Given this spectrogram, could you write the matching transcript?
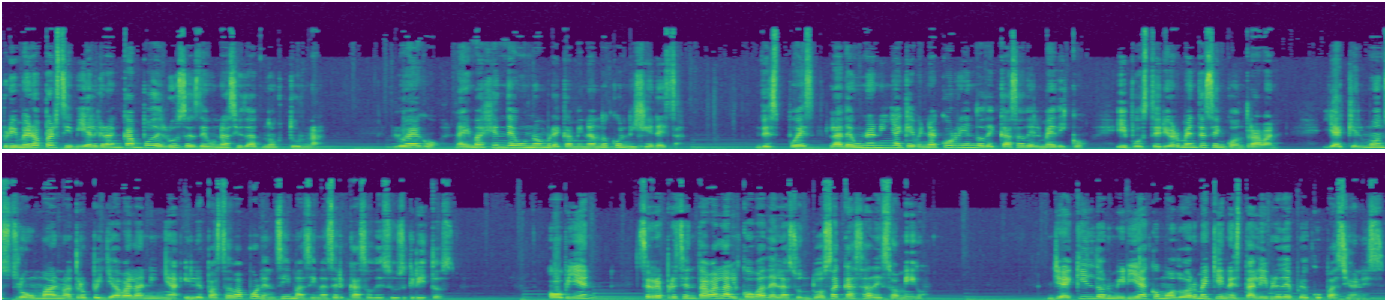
Primero percibía el gran campo de luces de una ciudad nocturna. Luego, la imagen de un hombre caminando con ligereza. Después, la de una niña que venía corriendo de casa del médico, y posteriormente se encontraban, y aquel monstruo humano atropellaba a la niña y le pasaba por encima sin hacer caso de sus gritos. O bien, se representaba la alcoba de la suntuosa casa de su amigo. Jekyll dormiría como duerme quien está libre de preocupaciones.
